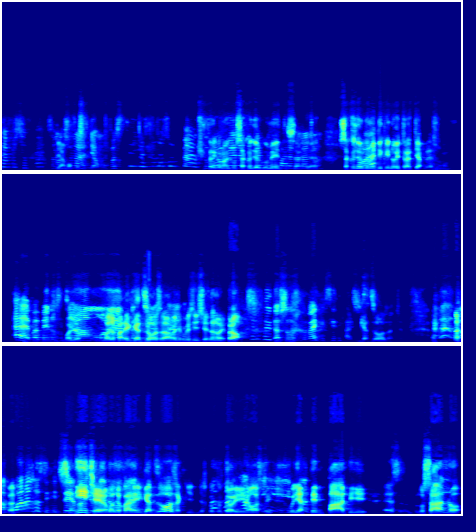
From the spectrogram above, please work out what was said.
sempre sul pezzo, non ce ne diamo fastidio, siamo sul pezzo. Ci fregano anche un sacco di argomenti, sai, eh? Un sacco di Cioè? argomenti che noi trattiamo. Adesso Eh, vabbè, non voglio, stiamo. non voglio eh, fare il perché- gazzosa, eh. voglio- come si dice da noi, però Tanto che si eh, dice? gazzosa. cioè. Ma quando si Si diceva? dice, non che voglio fare il gazzosa, gli ascoltatori nostri, quelli attempati eh, lo sanno,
